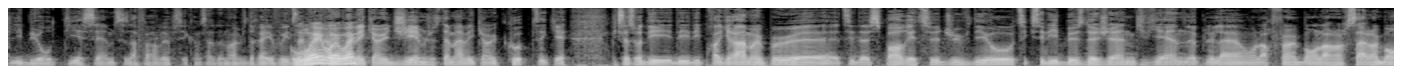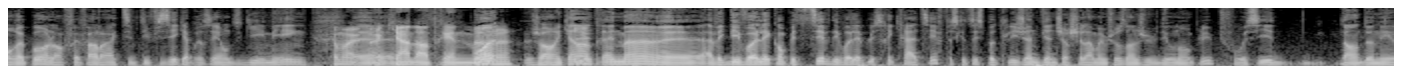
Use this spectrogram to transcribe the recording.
les bureaux de TSM, ces affaires-là. Puis c'est comme ça donne envie de rêver. Ouais, avec, ouais, un, ouais. avec un gym, justement, avec un cook. tu sais, Que, puis que ce soit des, des, des programmes un peu euh, de sport-études, jeux vidéo. tu sais, Que c'est des bus de jeunes qui viennent. Là, puis là, on leur fait un bon, on leur sert un bon repas. On leur fait faire leur activité physique. Après ça, ont du gaming. Comme un, Euh, un camp d'entraînement. Ouais, genre un camp d'entraînement euh, avec des volets compétitifs, des volets plus récréatifs, parce que tu sais, c'est pas tous les jeunes qui viennent chercher la même chose dans le jeu vidéo non plus. Puis il faut essayer d'en donner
